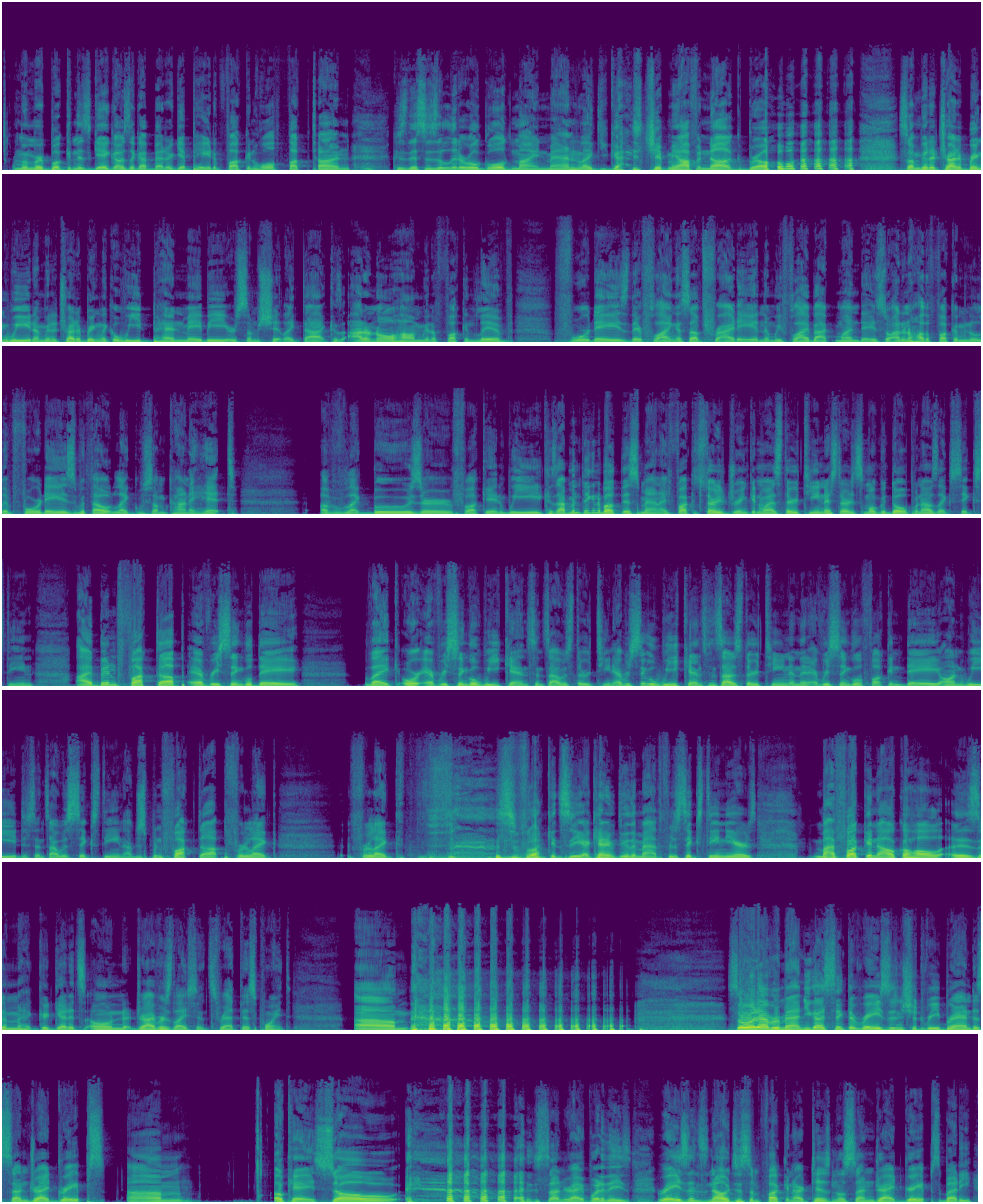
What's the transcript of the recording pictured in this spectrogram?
when we are booking this gig, I was like, I better get paid a fucking whole fuck ton because this is a literal gold mine, man. Like, you guys chip me off a nug, bro. so I'm going to try to bring weed. I'm going to try to bring like a weed pen maybe or some shit like that because I don't know how I'm going to fucking live four days. They're flying us up Friday and then we fly back Monday. So I don't know how the fuck I'm going to live four days without like some kind of hit of like booze or fucking weed because I've been thinking about this man. I fucking started drinking when I was 13. I started smoking dope when I was like 16. I've been fucked up every single day like or every single weekend since I was 13. Every single weekend since I was 13 and then every single fucking day on weed since I was 16. I've just been fucked up for like for like fucking see, I can't even do the math. For 16 years. My fucking alcoholism could get its own driver's license at this point. Um, so whatever, man. You guys think that raisins should rebrand as sun dried grapes? Um, okay, so sunripe. What are these raisins? No, just some fucking artisanal sun dried grapes, buddy.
